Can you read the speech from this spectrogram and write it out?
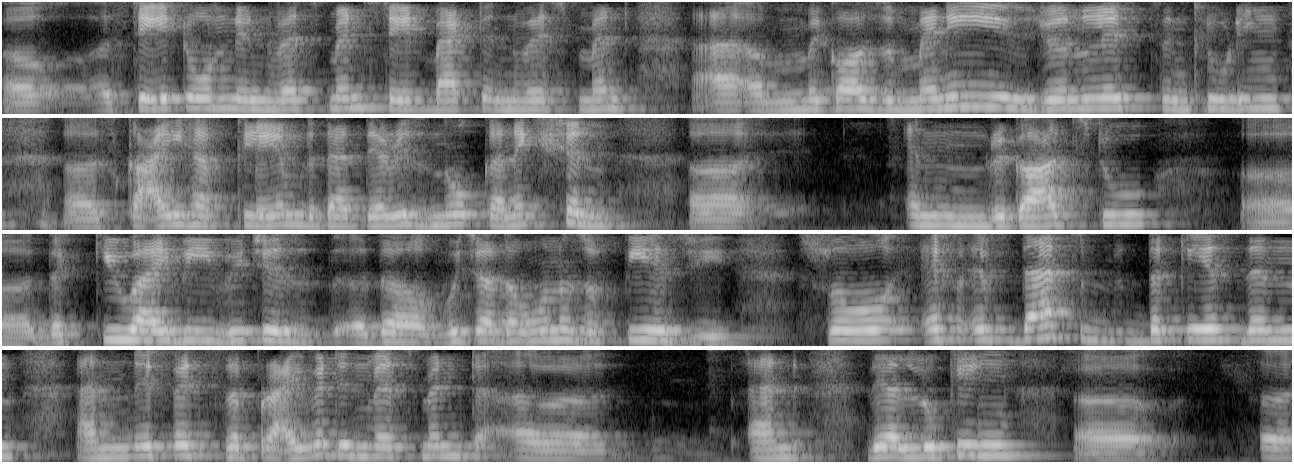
Uh, state-owned investment, state-backed investment, um, because many journalists, including Sky, have claimed that there is no connection in regards to uh, the QIB, which is the, the, which are the owners of PSG. So if if that's the case, then and if it's a private investment, uh, and they are looking. Uh, uh,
